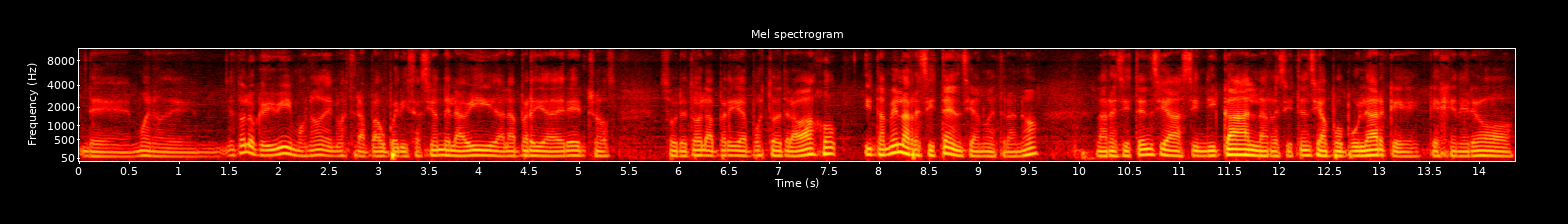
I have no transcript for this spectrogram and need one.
de, bueno, de, de, todo lo que vivimos, ¿no? De nuestra pauperización de la vida, la pérdida de derechos, sobre todo la pérdida de puestos de trabajo y también la resistencia nuestra, ¿no? La resistencia sindical, la resistencia popular que, que generó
